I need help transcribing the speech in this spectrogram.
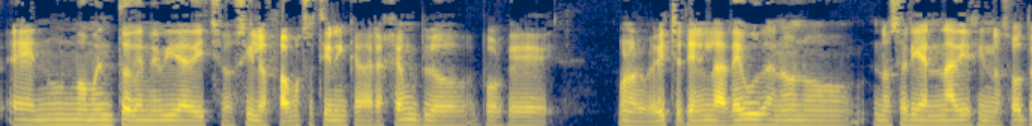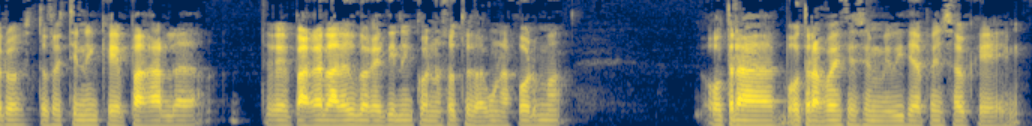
en un momento de mi vida he dicho, sí, los famosos tienen que dar ejemplo porque, bueno, lo he dicho, tienen la deuda, ¿no? No, no serían nadie sin nosotros, entonces tienen que pagar la, pagar la deuda que tienen con nosotros de alguna forma. Otra, otras veces en mi vida he pensado que,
